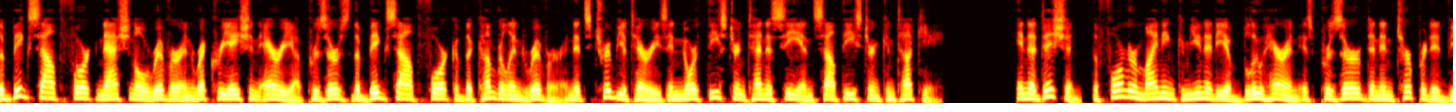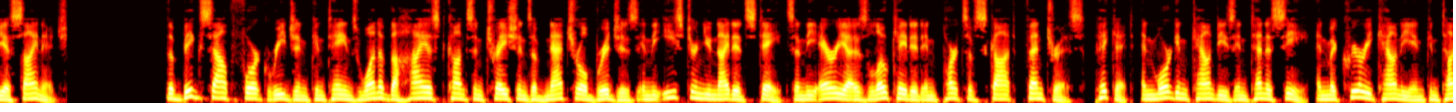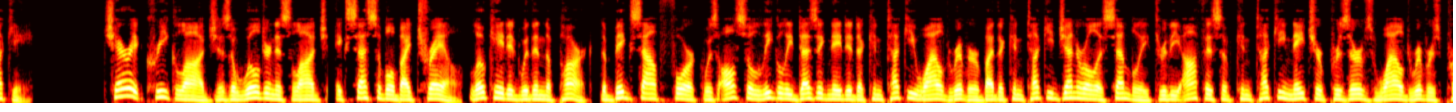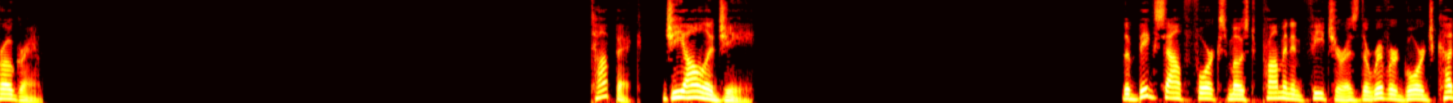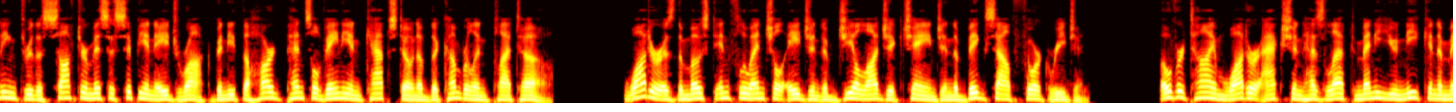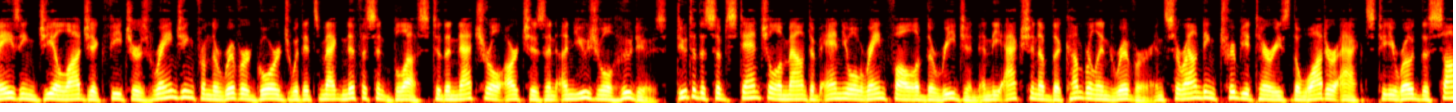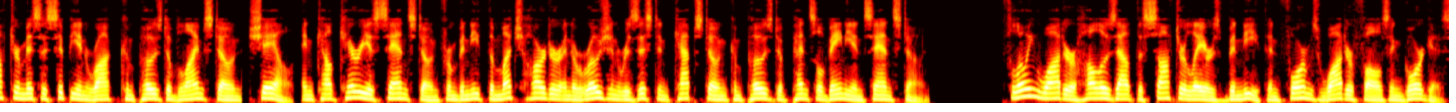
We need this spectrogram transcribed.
The Big South Fork National River and Recreation Area preserves the Big South Fork of the Cumberland River and its tributaries in northeastern Tennessee and southeastern Kentucky. In addition, the former mining community of Blue Heron is preserved and interpreted via signage. The Big South Fork region contains one of the highest concentrations of natural bridges in the eastern United States and the area is located in parts of Scott, Fentress, Pickett, and Morgan counties in Tennessee, and McCreary County in Kentucky. Charit Creek Lodge is a wilderness lodge, accessible by trail, located within the park. The Big South Fork was also legally designated a Kentucky Wild River by the Kentucky General Assembly through the Office of Kentucky Nature Preserves Wild Rivers Program. Geology The Big South Fork's most prominent feature is the river gorge cutting through the softer Mississippian age rock beneath the hard Pennsylvanian capstone of the Cumberland Plateau. Water is the most influential agent of geologic change in the Big South Fork region. Over time water action has left many unique and amazing geologic features ranging from the river gorge with its magnificent bluffs to the natural arches and unusual hoodoos. Due to the substantial amount of annual rainfall of the region and the action of the Cumberland River and surrounding tributaries the water acts to erode the softer Mississippian rock composed of limestone, shale, and calcareous sandstone from beneath the much harder and erosion-resistant capstone composed of Pennsylvanian sandstone. Flowing water hollows out the softer layers beneath and forms waterfalls and gorges.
